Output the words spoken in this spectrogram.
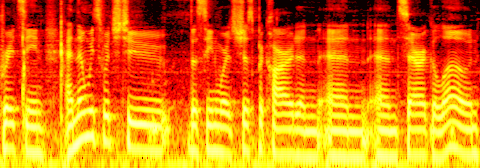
great scene and then we switch to the scene where it's just picard and and and sarek alone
